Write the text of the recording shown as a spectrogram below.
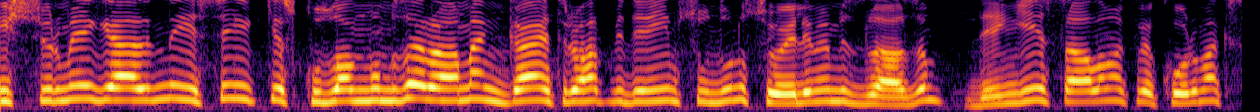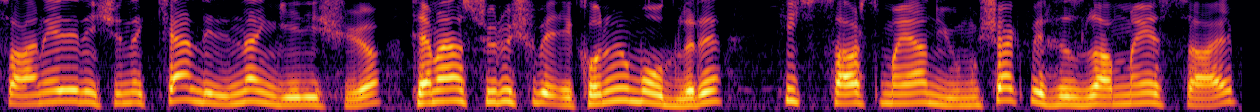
İş sürmeye geldiğinde ise ilk kez kullanmamıza rağmen gayet rahat bir deneyim sunduğunu söylememiz lazım. Dengeyi sağlamak ve korumak saniyeler içinde kendiliğinden gelişiyor. Temel sürüş ve ekonomi modları hiç sarsmayan yumuşak bir hızlanmaya sahip.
